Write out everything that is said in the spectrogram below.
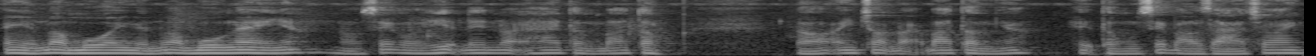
Anh ấn vào mua anh ấn vào mua ngay nhá. Nó sẽ có hiện lên loại 2 tầng 3 tầng đó anh chọn loại 3 tầng nhá. Hệ thống sẽ báo giá cho anh.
